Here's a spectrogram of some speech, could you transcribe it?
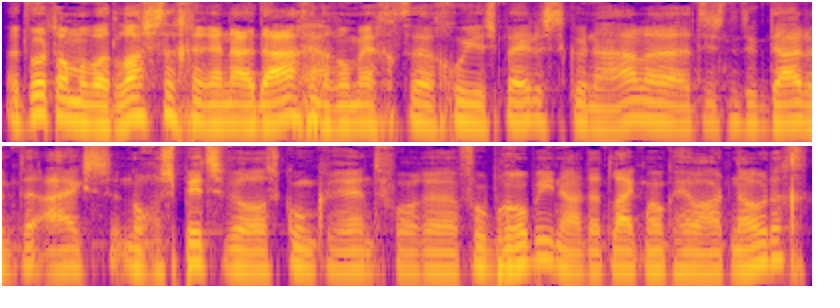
Het wordt allemaal wat lastiger en uitdagender Ja. om echt goede spelers te kunnen halen. Het is natuurlijk duidelijk dat Ajax nog een spits wil als concurrent voor, eh voor Brobby. Nou, dat lijkt me ook heel hard nodig.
